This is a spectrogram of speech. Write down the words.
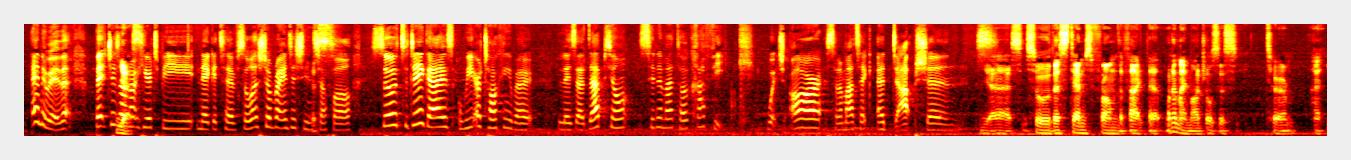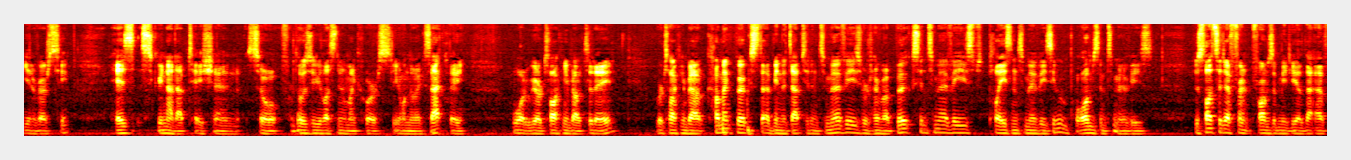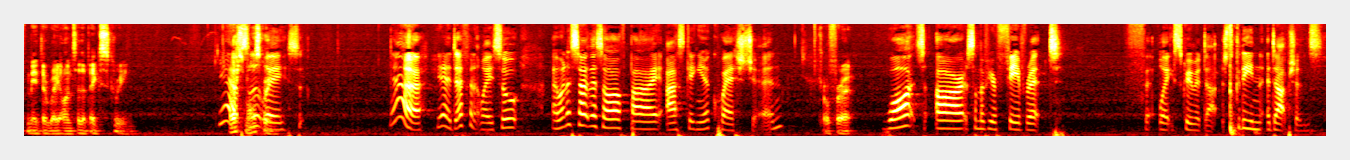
Anyway, that, bitches are not here to be negative, so let's jump right into Scene Yes. Shuffle. So today, guys, we are talking about les adaptations cinématographiques, which are cinematic adaptions. Yes. So this stems from the fact that one of my modules this term at university is screen adaptation. So for those of you listening to my course, you will know exactly what we are talking about today. We're talking about comic books that have been adapted into movies. We're talking about books into movies, plays into movies, even poems into movies. Just lots of different forms of media that have made their way onto the big screen. Yeah, Or small absolutely. So, yeah, yeah, definitely. So I want to start this off by asking you a question. Go for it. What are some of your favorite, like screen adap- screen adaptations?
